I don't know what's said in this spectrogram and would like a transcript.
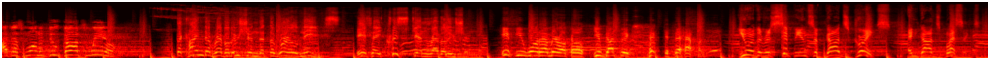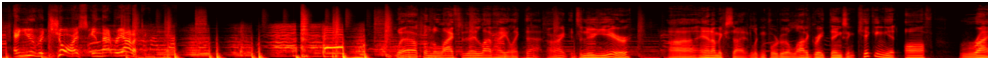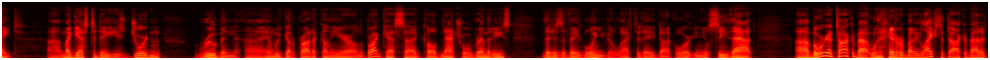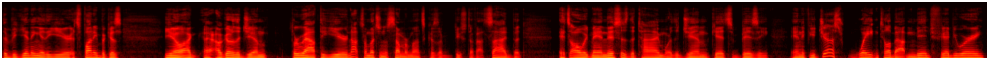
I just want to do God's will. The kind of revolution that the world needs is a Christian revolution. If you want a miracle, you've got to expect it to happen. You are the recipients of God's grace and God's blessings, and you rejoice in that reality. Welcome to Life Today Live. How you like that? All right, it's a new year, uh, and I'm excited. Looking forward to a lot of great things and kicking it off right. Uh, my guest today is Jordan Rubin, uh, and we've got a product on the air on the broadcast side called Natural Remedies that is available. You can go to lifetoday.org and you'll see that. Uh, but we're going to talk about what everybody likes to talk about at the beginning of the year. It's funny because, you know, I, I'll go to the gym throughout the year, not so much in the summer months because I do stuff outside, but it's always, man, this is the time where the gym gets busy. And if you just wait until about mid February,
